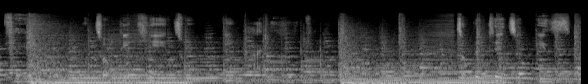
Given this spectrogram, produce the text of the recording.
okay. Topic yethu is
